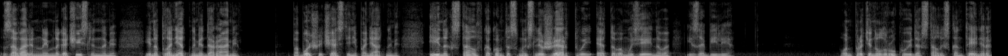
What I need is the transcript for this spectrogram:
заваленный многочисленными инопланетными дарами, по большей части непонятными, инок стал в каком-то смысле жертвой этого музейного изобилия. Он протянул руку и достал из контейнера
